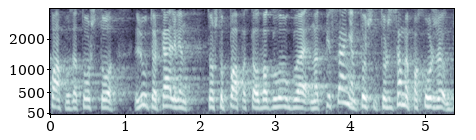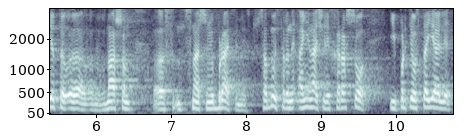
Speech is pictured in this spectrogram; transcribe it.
папу за то, что Лютер, Кальвин, то, что папа стал во главу угла над Писанием, точно то же самое похоже где-то в нашем, с нашими братьями. С одной стороны, они начали хорошо и противостояли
